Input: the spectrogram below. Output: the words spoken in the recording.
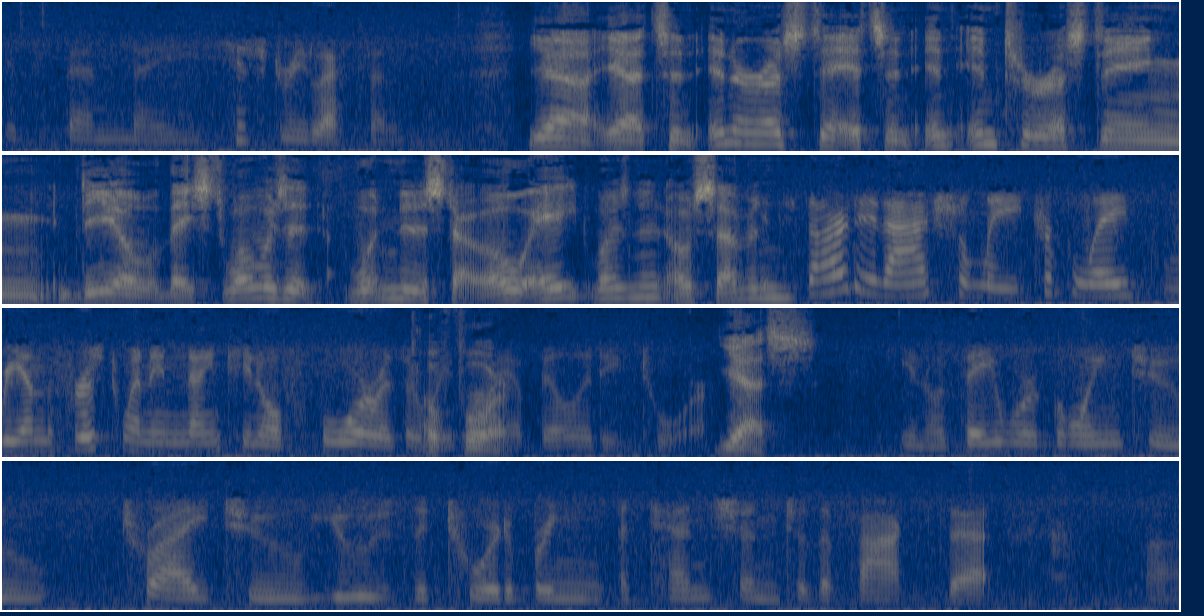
it's been a history lesson. Yeah, yeah, it's an interesting. It's an in- interesting deal. They what was it? When did it start? Oh eight, wasn't it? Oh seven. started actually AAA ran the first one in 1904 as a 04. reliability tour, Yes. you know, they were going to try to use the tour to bring attention to the fact that uh,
